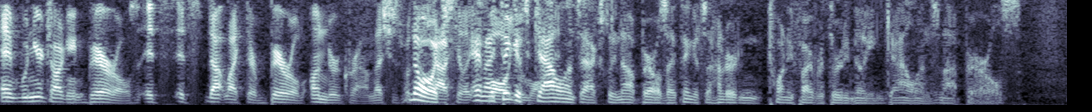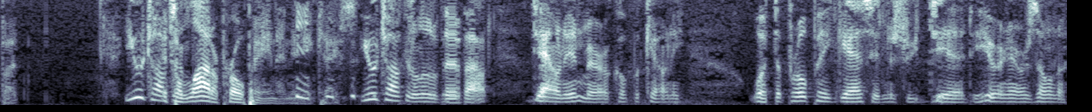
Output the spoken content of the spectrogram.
And when you're talking barrels, it's it's not like they're barreled underground. That's just what No, they it's calculate. and I think it's volume-wise. gallons actually, not barrels. I think it's 125 or 30 million gallons, not barrels. But You were talking. it's a lot of propane in any case. You were talking a little bit about down in Maricopa County, what the propane gas industry did here in Arizona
